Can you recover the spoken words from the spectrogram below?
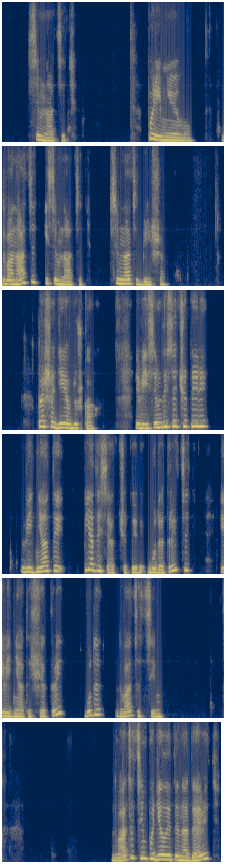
– 17. Порівнюємо 12 і 17. 17 більше. Перша дія в дужках. 84 відняти 54 буде 30 і відняти ще 3 буде 27. 27 поділити на 9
